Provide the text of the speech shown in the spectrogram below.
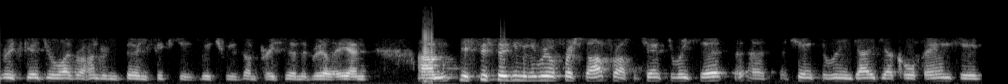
reschedule over 130 fixtures, which was unprecedented, really. And um, this this season was a real fresh start for us, a chance to reset, a, a chance to re-engage our core fans who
